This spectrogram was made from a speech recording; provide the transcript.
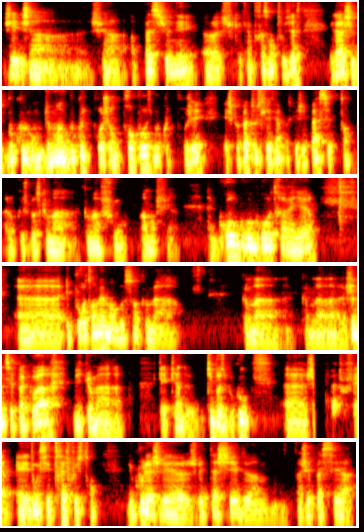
j'ai, un, je suis un, passionné, euh, je suis quelqu'un de très enthousiaste. Et là, j'ai beaucoup, on me demande beaucoup de projets, on me propose beaucoup de projets et je ne peux pas tous les faire parce que j'ai pas assez de temps, alors que je bosse comme un, comme un fou. Vraiment, je suis un, gros, gros, gros travailleur. Euh, et pour autant, même en bossant comme un, comme un, comme un je ne sais pas quoi, mais comme un, quelqu'un de, qui bosse beaucoup, je tout faire. Et donc, c'est très frustrant. Du coup, là, je vais, je vais tâcher de. Enfin, je vais passer à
